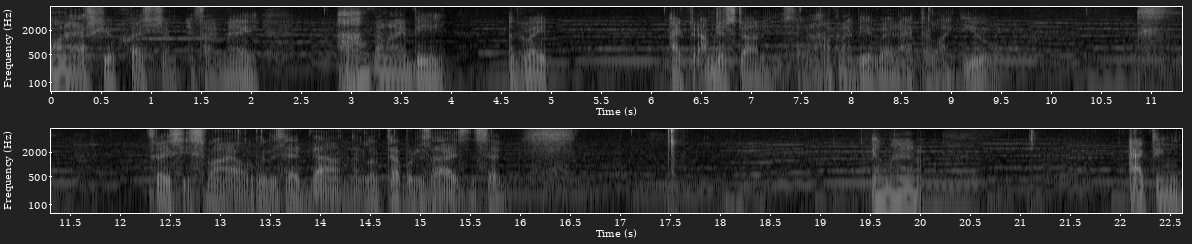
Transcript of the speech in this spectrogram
I want to ask you a question, if I may. How can I be a great actor. I'm just starting, he said. How can I be a great actor like you? Tracy smiled with his head down and looked up with his eyes and said, Young man, acting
